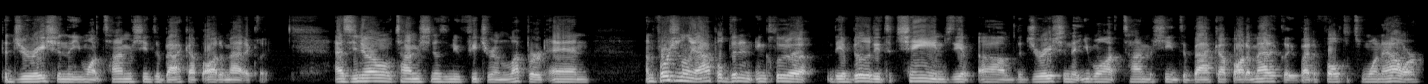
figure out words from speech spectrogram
the duration that you want Time Machine to back up automatically. As you know, Time Machine has a new feature in Leopard and unfortunately Apple didn't include a, the ability to change the, um, the duration that you want Time Machine to back up automatically. By default it's one hour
